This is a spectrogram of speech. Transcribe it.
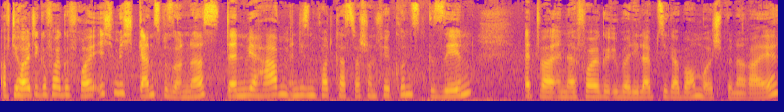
Auf die heutige Folge freue ich mich ganz besonders, denn wir haben in diesem Podcast zwar schon viel Kunst gesehen, etwa in der Folge über die Leipziger Baumwollspinnerei.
